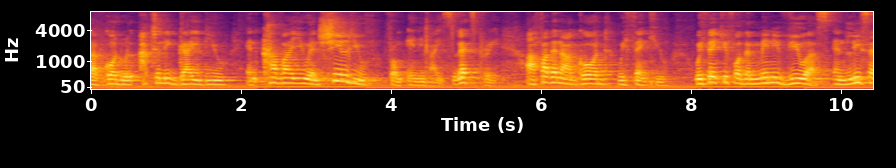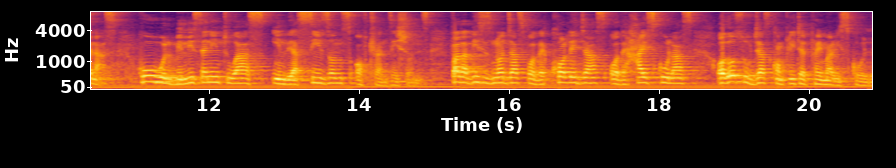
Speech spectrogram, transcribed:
that God will actually guide you and cover you and shield you from any vice. Let's pray. Our Father and our God, we thank you. We thank you for the many viewers and listeners who will be listening to us in their seasons of transitions. Father, this is not just for the colleges or the high schoolers or those who've just completed primary school,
